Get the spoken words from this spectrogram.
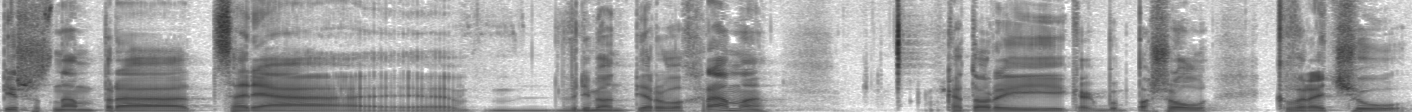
пишут нам про царя э, времен первого храма, который как бы пошел к врачу,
